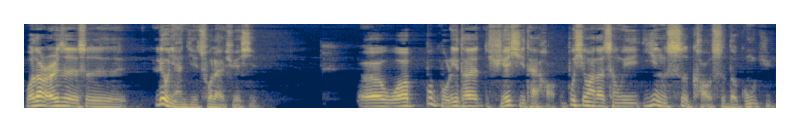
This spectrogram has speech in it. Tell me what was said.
我的儿子是六年级出来学习，呃，我不鼓励他学习太好，不希望他成为应试考试的工具，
